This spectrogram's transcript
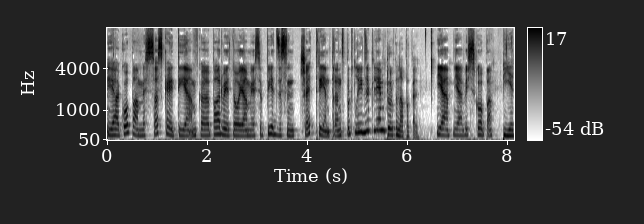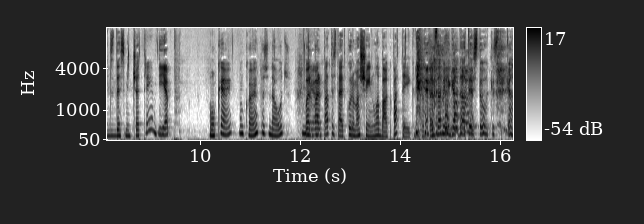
Jā, kopā mēs saskaitījām, ka pārvietojāmies ar 54 transporta līdzekļiem. Turp un atpakaļ. Jā, jā, viss kopā. 54? Jep. Ok, ok, tas ir daudz. Var, jā. var patestēt, kura mašīna labāk patīk. Tad tam iegādāties to, kas kā,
